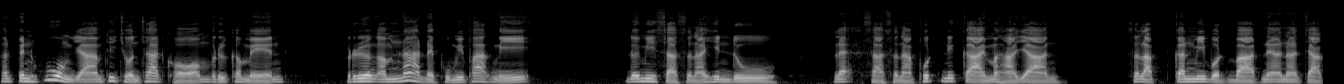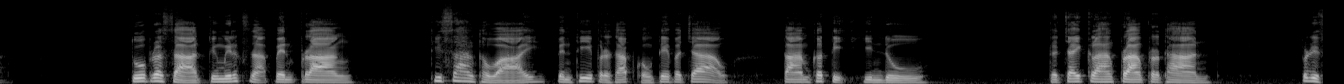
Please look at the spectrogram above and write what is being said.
อันเป็นห่วงยามที่ชนชาติขอมหรือเขมร เรื่องอำนาจในภูมิภาคนี้ โดยมีศาสนาฮินดู และศาสนาพุทธนิกายมหายาน สลับกันมีบทบาทในอาณาจักร ตัวปราสาทจึงมีลักษณะเป็นปราง ที่สร้างถวายเป็นที่ประทับของเทพเจ้า ตามคติฮินดู แต่ใจกลางปรางประธาน ประดิษ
